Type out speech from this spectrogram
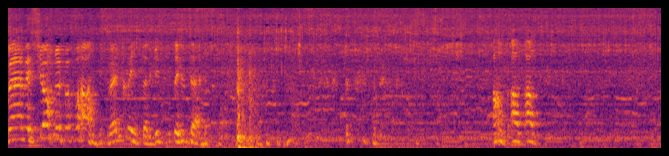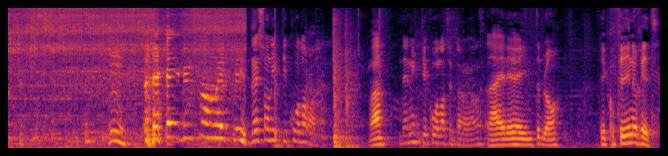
Men vi kör nu för fan! Svälj skiten, du kan inte få ut det här. Allt, allt, allt! Nej, fy fan vad äckligt! Det är så 90 cola va? Va? Det är 90 cola typ där eller? Nej, det är inte bra. Det är koffein och skit.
